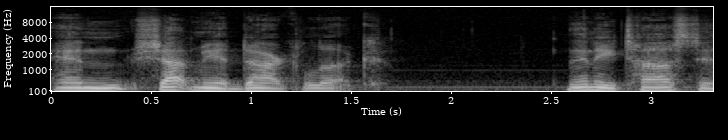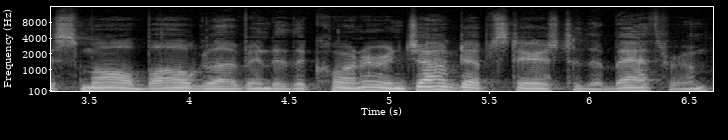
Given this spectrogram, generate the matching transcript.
and shot me a dark look. Then he tossed his small ball glove into the corner and jogged upstairs to the bathroom.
